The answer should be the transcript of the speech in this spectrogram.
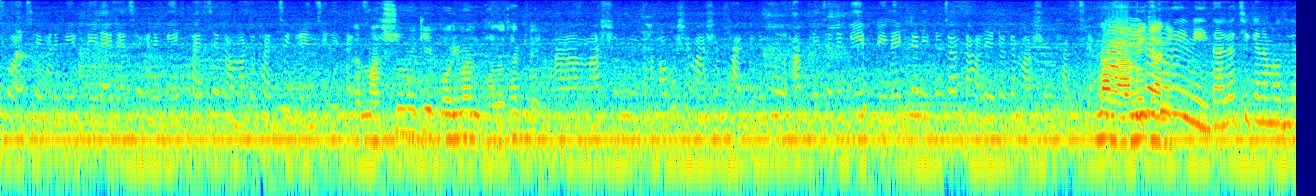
এখানে আছে এখানে বিফ ডিলাইট আছে এখানে বিফ থাকছে টমেটো থাকছে গ্রিন চিলি থাকছে। মাশরুমে কি পরিমাণ ভালো থাকবে? মাশরুম অবশ্যই মাশরুম থাকবে কিন্তু আপনি যদি বিফ ডিলাইটটা নিতে চান তাহলে এটাতে মাশরুম থাকছে না। না আমি জানি। যদি নিই তাহলে চিকেনের বদলে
